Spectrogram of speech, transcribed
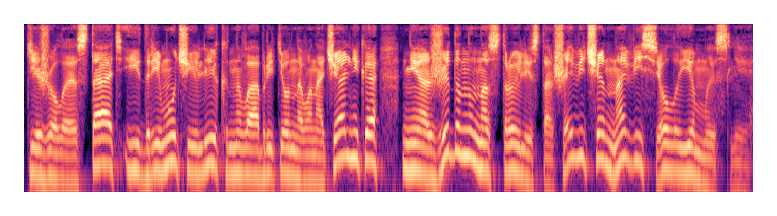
Тяжелая стать и дремучий лик новообретенного начальника неожиданно настроили Сташевича на веселые мысли.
